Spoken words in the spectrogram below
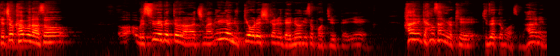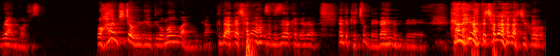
개척하고 나서 어, 우리 수요예배 때도 나왔지만 1년 6개월의 시간을 4명이서 버틸 때에 하나님께 항상 이렇게 기도했던 것 같습니다. 하나님 왜 안 도와주세요? 뭐 하나님 진짜 왜 이렇게 너무한 거 아닙니까? 근데 아까 찬양하면서 무슨 생각했냐면 근데 개척 내가 했는데 그 하나님한테 찾아가가지고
